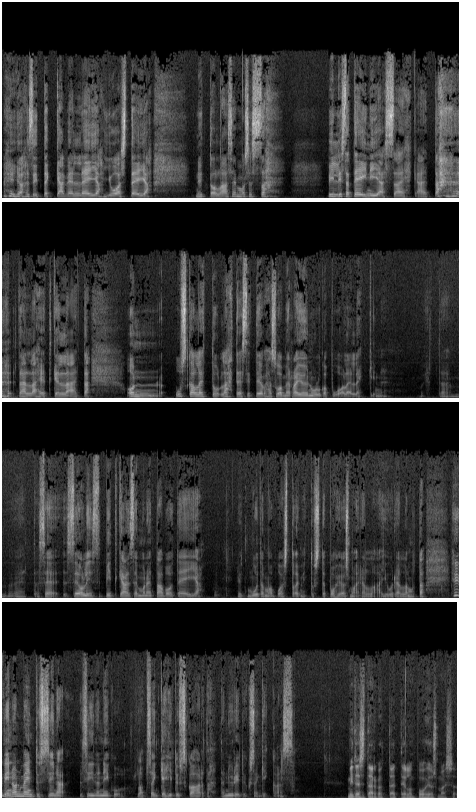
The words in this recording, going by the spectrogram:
ja sitten kävelle ja juoste ja nyt ollaan semmoisessa villissä teiniässä ehkä että, tällä hetkellä, että on uskallettu lähteä sitten jo vähän Suomen rajojen ulkopuolellekin. Että, että se, se oli pitkään semmoinen tavoite ja nyt muutama vuosi toimittu sitten Pohjoismaiden laajuudella. Mutta hyvin on menty siinä, siinä niin kuin lapsen kehityskaarta tämän yrityksenkin kanssa. Mitä se tarkoittaa, että teillä on Pohjoismaissa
